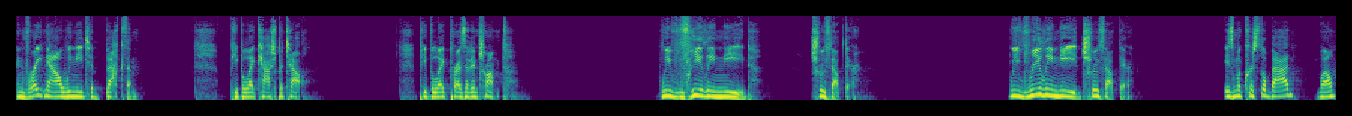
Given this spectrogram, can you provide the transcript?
And right now we need to back them. People like Kash Patel, people like President Trump. We really need truth out there. We really need truth out there. Is McChrystal bad? Well,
